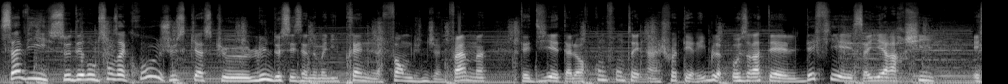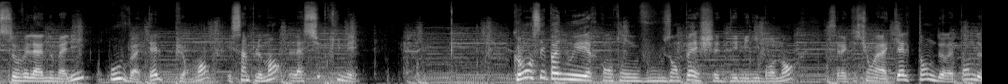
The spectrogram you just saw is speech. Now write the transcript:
Sa vie se déroule sans accroc jusqu'à ce que l'une de ces anomalies prenne la forme d'une jeune femme. Teddy est alors confronté à un choix terrible. Osera-t-elle défier sa hiérarchie et sauver l'anomalie ou va-t-elle purement et simplement la supprimer? Comment s'épanouir quand on vous empêche d'aimer librement? C'est la question à laquelle tentent de répondre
